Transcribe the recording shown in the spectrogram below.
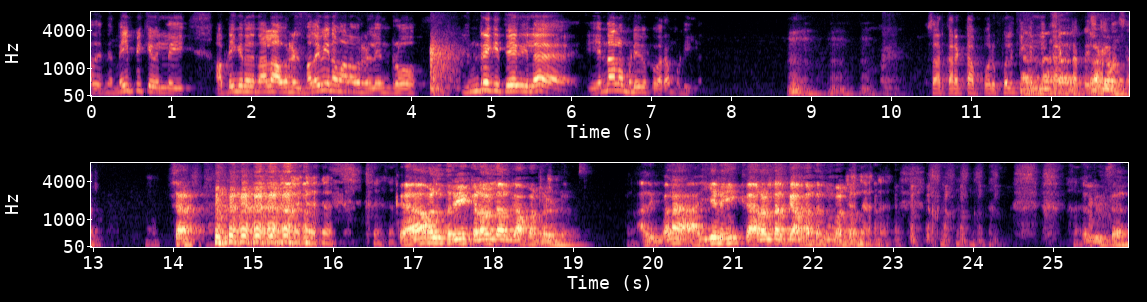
அதை மெய்ப்பிக்கவில்லை அப்படிங்கிறதுனால அவர்கள் பலவீனமானவர்கள் என்றோ இன்றைக்கு தேதியில என்னால முடிவுக்கு வர முடியல. சார் கரெக்டா ஒரு பொலிட்டிக்கல் கரெக்டா பேசுறேன் சார் சார்? காவல்துறையை கடவுள் தான் காப்பாற்ற வேண்டும். அதுக்கு மேல ஐயனை கடவுள் தான் காப்பாற்றணும் மாட்டோம் சார்.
